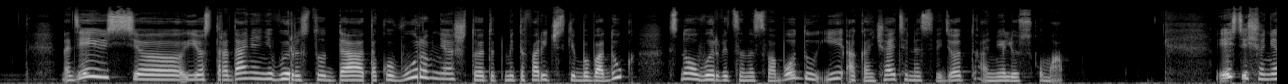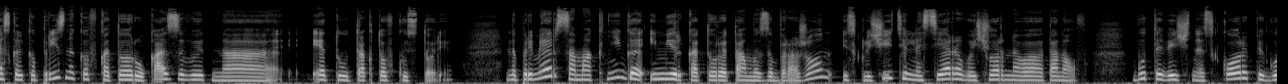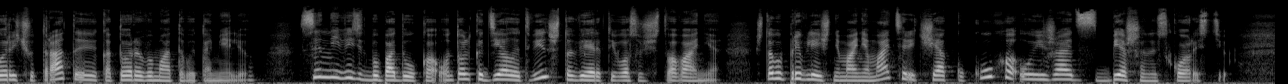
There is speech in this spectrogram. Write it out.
Надеюсь, э, ее страдания не вырастут до такого уровня, что этот метафорический бабадук снова вырвется на свободу и окончательно сведет Амелию с ума. Есть еще несколько признаков, которые указывают на эту трактовку истории. Например, сама книга и мир, который там изображен, исключительно серого и черного тонов, будто вечная скорбь и горечь утраты, которые выматывают Амелию. Сын не видит Бабадука, он только делает вид, что верит в его существование, чтобы привлечь внимание матери, чья кукуха уезжает с бешеной скоростью.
